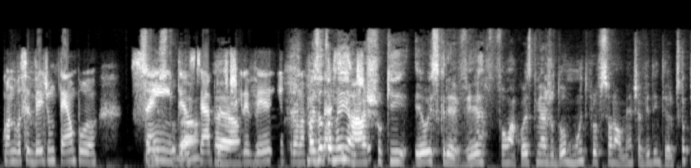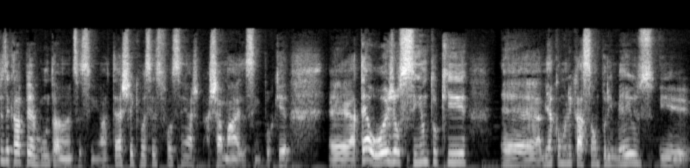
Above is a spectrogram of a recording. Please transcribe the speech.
quando você veio de um tempo sem, ter esse hábito é. de escrever e entrou na faculdade. Mas eu também acho que eu escrever foi uma coisa que me ajudou muito profissionalmente a vida inteira. Por isso que eu fiz aquela pergunta antes, assim. Eu até achei que vocês fossem achar mais, assim, porque é, até hoje eu sinto que é, a minha comunicação por e-mails e,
